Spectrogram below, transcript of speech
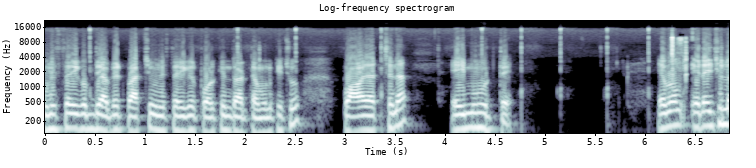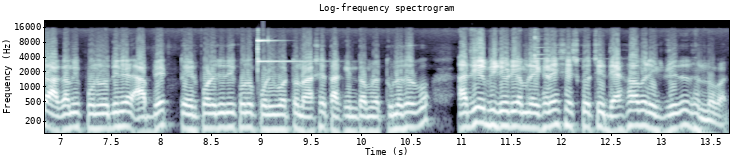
উনিশ তারিখ অবধি আপডেট পাচ্ছি, উনিশ তারিখের পর কিন্তু আর তেমন কিছু পাওয়া যাচ্ছে না এই মুহূর্তে। এবং এটাই ছিল আগামী পনেরো দিনের আপডেট তো এরপরে যদি কোনো পরিবর্তন আসে তা কিন্তু আমরা তুলে ধরবো। আজকের ভিডিওটি আমরা এখানে শেষ করছি, দেখা হবে নেক্সট ভিডিওতে ধন্যবাদ।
